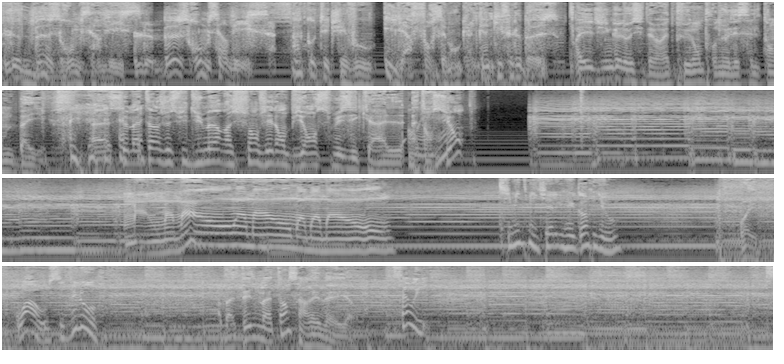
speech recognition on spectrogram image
Le Buzz Room Service. Le Buzz Room Service. À côté de chez vous, il y a forcément quelqu'un qui fait le buzz. Et les jingles aussi devraient être plus longs pour nous laisser le temps de bailler. Euh, ce matin, je suis d'humeur à changer l'ambiance musicale. Attention. Timide Michael Gregorio. Oui. Waouh, c'est du lourd. Ah bah, dès le matin, ça réveille. Ça oui.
